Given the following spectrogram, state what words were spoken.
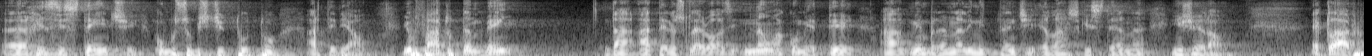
uh, resistente como substituto arterial. E o fato também da aterosclerose não acometer a membrana limitante elástica externa em geral. É claro,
